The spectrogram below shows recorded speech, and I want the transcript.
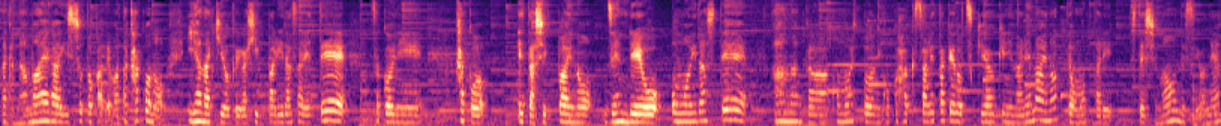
なんか名前が一緒とかでまた過去の嫌な記憶が引っ張り出されてそこに過去得た失敗の前例を思い出してあなんかこの人に告白されたけど付き合う気になれないなって思ったりしてしまうんですよね。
